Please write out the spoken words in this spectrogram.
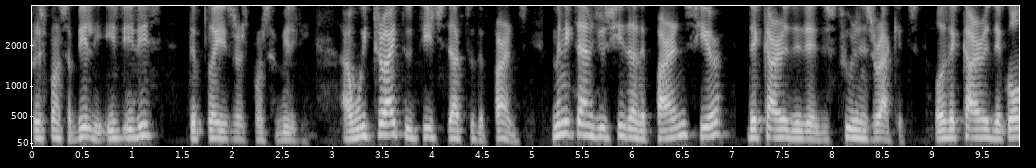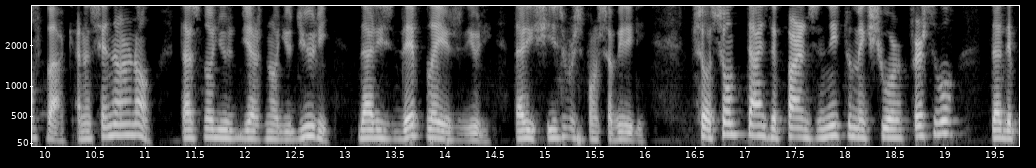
responsibility. It, it is the player's responsibility. And we try to teach that to the parents. Many times you see that the parents here, they carry the, the students' rackets or they carry the golf bag. And I say, no, no, no, that's not your, just not your duty. That is the player's duty. That is his responsibility. So sometimes the parents need to make sure, first of all, that the,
